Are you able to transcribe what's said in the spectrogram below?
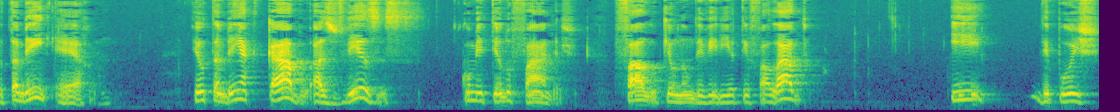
Eu também erro. Eu também acabo, às vezes, cometendo falhas. Falo que eu não deveria ter falado e depois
